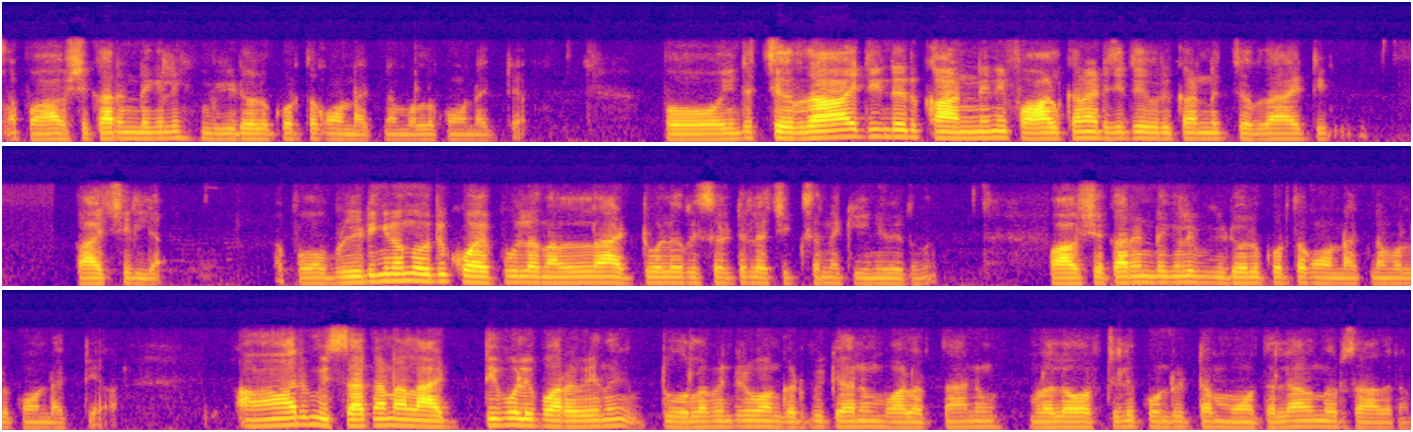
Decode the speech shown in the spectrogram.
അപ്പോൾ ആവശ്യക്കാരുണ്ടെങ്കിൽ വീഡിയോയിൽ കൊടുത്ത കോണ്ടാക്ട് നമ്പറിൽ കോണ്ടാക്ട് ചെയ്യാം. അപ്പോൾ ഇതിന്റെ ചെറുതായിട്ട് ഇതിന്റെ ഒരു കണ്ണിന് ഫാൾക്കൺ അടിച്ചിട്ട് ഒരു കണ്ണ് ചെറുതായിട്ട് കാഴ്ചയില്ല. അപ്പോൾ ബ്രീഡിങ്ങിനൊന്നും ഒരു കുഴപ്പമില്ല. നല്ല അടിപൊളി റിസൾട്ടുള്ള ചിക്സ് തന്നെ കീനി വരുന്നു അപ്പോൾ ആവശ്യക്കാരുണ്ടെങ്കിൽ വീഡിയോയിൽ കൊടുത്ത കോൺടാക്ട് നമ്പറിൽ കോൺടാക്ട് ചെയ്യുക ആരും മിസ്സാക്കാൻ നല്ല അടിപൊളി പറവേന്ന് ടൂർണമെന്റിന് പങ്കെടുപ്പിക്കാനും വളർത്താനും നമ്മളെ ലോഫ്റ്റിൽ കൊണ്ടിട്ട മുതലാവുന്ന ഒരു സാധനം.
